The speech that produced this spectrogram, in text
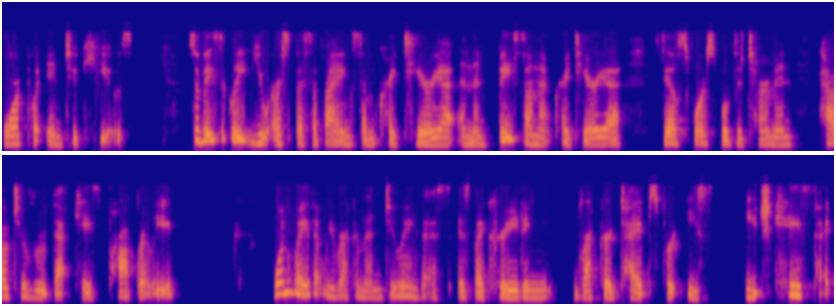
or put into queues. So basically, you are specifying some criteria, and then based on that criteria, Salesforce will determine how to route that case properly one way that we recommend doing this is by creating record types for each, each case type.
